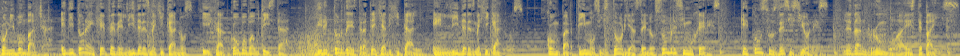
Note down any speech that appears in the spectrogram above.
Con Ivonne Bacha, editora en jefe de Líderes Mexicanos, y Jacobo Bautista, director de estrategia digital en Líderes Mexicanos. Compartimos historias de los hombres y mujeres que con sus decisiones le dan rumbo a este país.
